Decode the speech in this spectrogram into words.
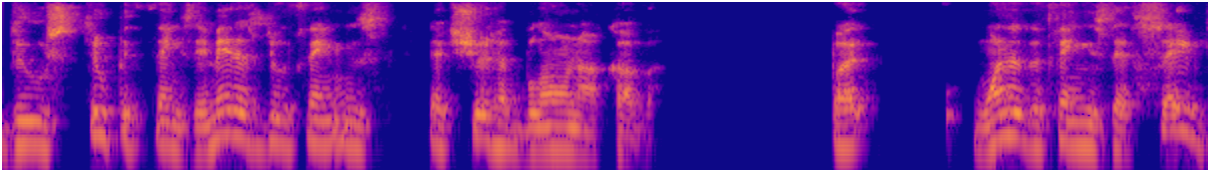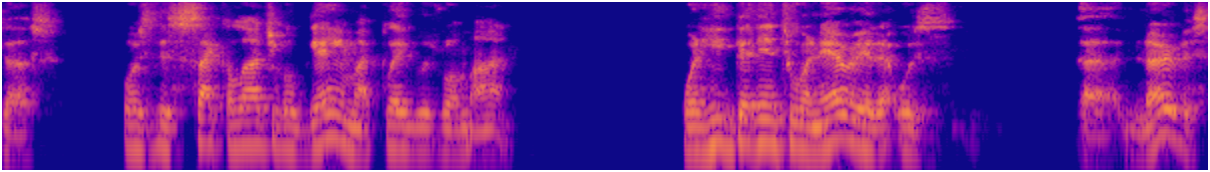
do stupid things. They made us do things that should have blown our cover. But one of the things that saved us was this psychological game i played with roman. When he'd get into an area that was uh, nervous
